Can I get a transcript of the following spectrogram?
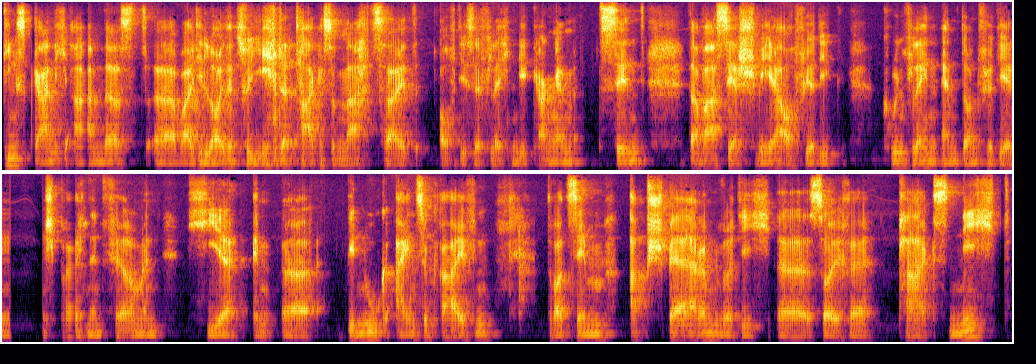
ging es gar nicht anders, äh, weil die Leute zu jeder Tages- und Nachtzeit auf diese Flächen gegangen sind. Da war es sehr schwer, auch für die Grünflächenämter und für die entsprechenden Firmen hier in, äh, genug einzugreifen. Trotzdem absperren würde ich äh, solche Parks nicht.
